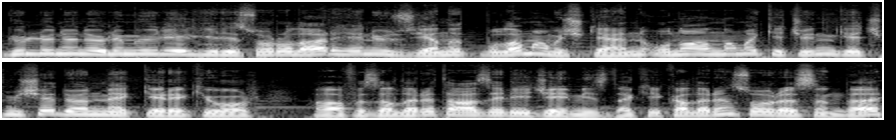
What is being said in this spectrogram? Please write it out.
Güllü'nün ölümüyle ilgili sorular henüz yanıt bulamamışken onu anlamak için geçmişe dönmek gerekiyor. Hafızaları tazeleyeceğimiz dakikaların sonrasında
